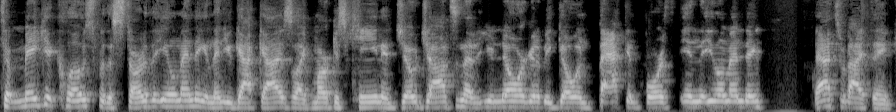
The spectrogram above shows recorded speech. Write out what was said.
to make it close for the start of the Elam ending, and then you got guys like Marcus Keene and Joe Johnson that you know are going to be going back and forth in the Elam ending. That's what I think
